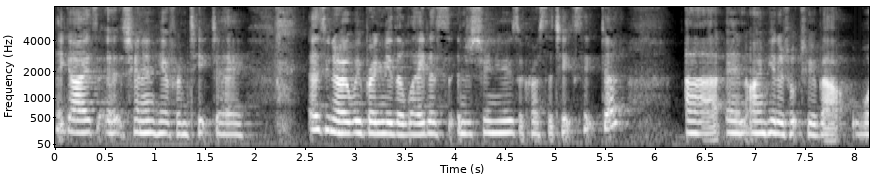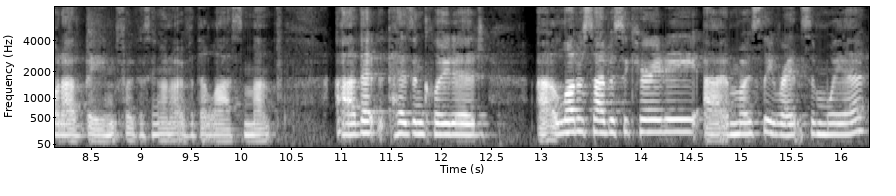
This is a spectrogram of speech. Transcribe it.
Hey guys, it's Shannon here from TechDay. As you know, we bring you the latest industry news across the tech sector, uh, and I'm here to talk to you about what I've been focusing on over the last month. Uh, that has included uh, a lot of cybersecurity, uh, mostly ransomware,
